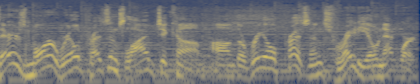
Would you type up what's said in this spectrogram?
There's more Real Presence Live to come on the Real Presence Radio Network.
